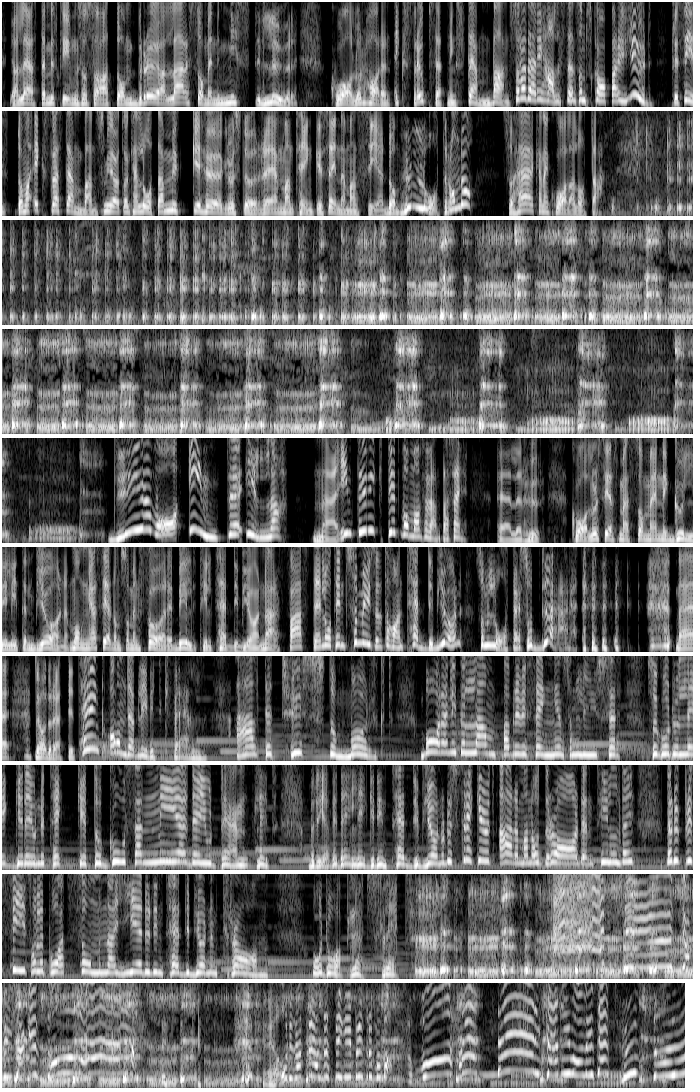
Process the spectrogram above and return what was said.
Jag läste en beskrivning som sa att de brölar som en mistlur. Koalor har en extra uppsättning stämband, sådana där i halsen som skapar ljud. Precis, de har extra stämband som gör att de kan låta mycket högre och större än man tänker sig när man ser dem. Hur låter de då? Så här kan en koala låta. Det var inte illa! Nej, inte riktigt vad man förväntar sig. Eller hur? Koalor ses mest som en gullig liten björn. Många ser dem som en förebild till teddybjörnar. Fast det låter inte så mysigt att ha en teddybjörn som låter sådär. Nej, det har du rätt i. Tänk om det har blivit kväll. Allt är tyst och mörkt. Bara en liten lampa bredvid sängen som lyser. Så går du och lägger dig under täcket och gosar ner dig ordentligt. Bredvid dig ligger din teddybjörn och du sträcker ut armarna och drar den till dig. När du precis håller på att somna ger du din teddybjörn en kram. Och då plötsligt... Ah, tyst! Jag försöker sova! och dina föräldrar springer in på ditt rum och bara Vad händer? Kan ni vara lite tystare?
